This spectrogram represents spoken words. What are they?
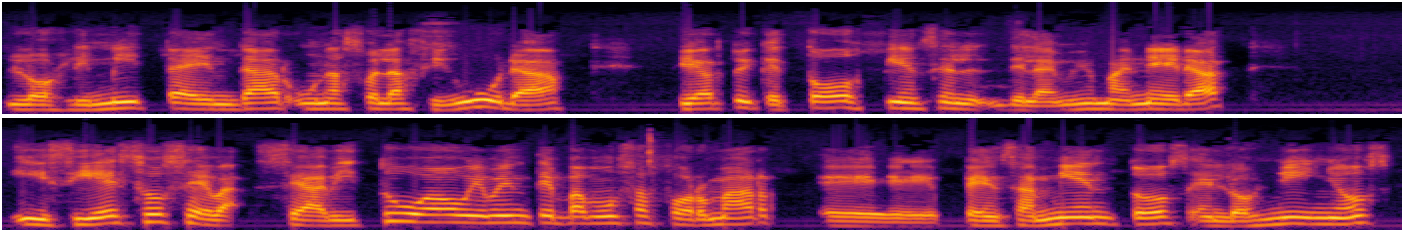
los limita en dar una sola figura, ¿cierto? Y que todos piensen de la misma manera, y si eso se, se habitúa, obviamente vamos a formar eh, pensamientos en los niños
